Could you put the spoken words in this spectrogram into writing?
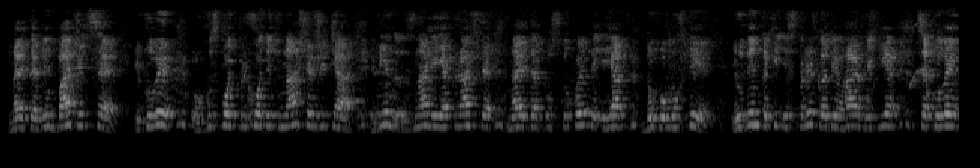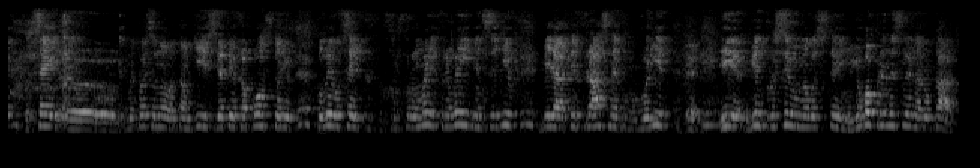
Знаєте, Він бачить все. І коли Господь приходить в наше життя, Він знає, як краще знаєте, поступити і як допомогти. І один такий із прикладів гарних є, це коли оцей е, написано там дії святих апостолів, коли оцей хромий, кривий, він сидів біля тих красних воріт, е, і він просив милостиню. Його принесли на руках.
